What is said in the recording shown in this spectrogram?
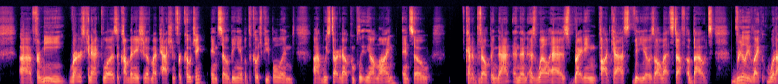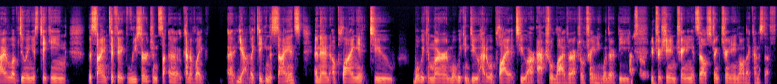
uh, for me, Runners Connect was a combination of my passion for coaching, and so being able to coach people. And um, we started out completely online, and so kind of developing that and then as well as writing podcasts videos all that stuff about really like what i love doing is taking the scientific research and uh, kind of like uh, yeah like taking the science and then applying it to what we can learn what we can do how to apply it to our actual lives our actual training whether it be Absolutely. nutrition training itself strength training all that kind of stuff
